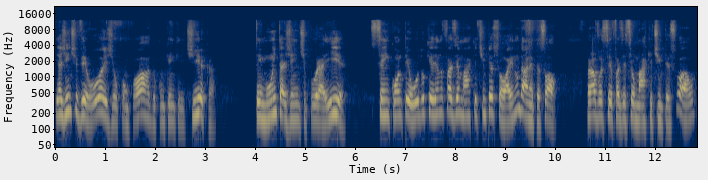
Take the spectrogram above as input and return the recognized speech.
E a gente vê hoje, eu concordo com quem critica, tem muita gente por aí sem conteúdo querendo fazer marketing pessoal. Aí não dá, né, pessoal? Para você fazer seu marketing pessoal,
